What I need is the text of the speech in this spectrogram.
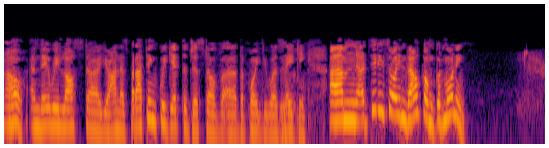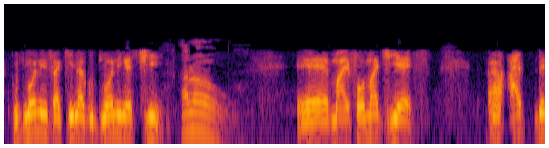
Oh, and there we lost uh, Johannes, but I think we get the gist of uh, the point he was making. Um, Tiriso in Welkom, good morning. Good morning, Sakina. Good morning, SG. Hello. Uh, my former GS. Uh, I, the,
